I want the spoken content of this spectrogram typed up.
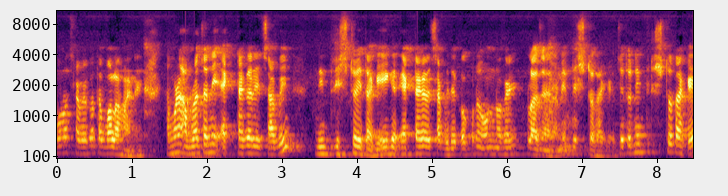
কোনো চাবির কথা বলা হয় নাই। তার মানে আমরা জানি একটা গাড়ির চাবি নির্দিষ্টই থাকে, এই একটা গাড়ির চাবিতে কখনো অন্য গাড়ি খোলা যায় না, নির্দিষ্ট থাকে। যেহেতু নির্দিষ্ট থাকে,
